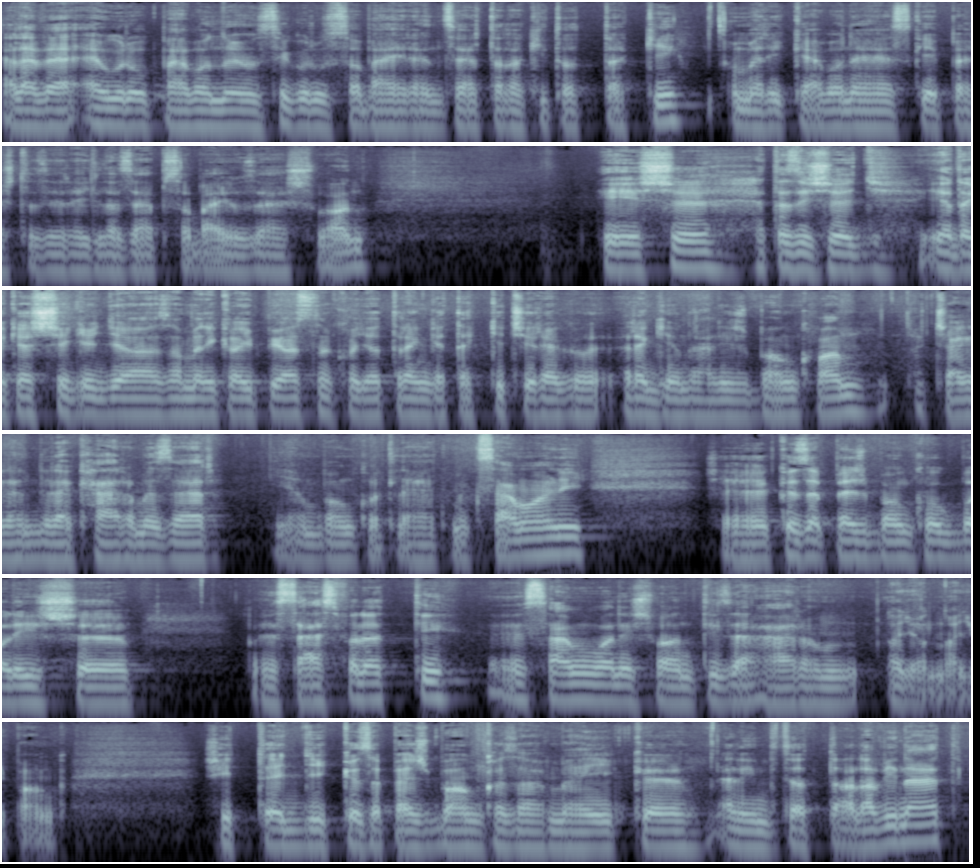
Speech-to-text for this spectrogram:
Eleve Európában nagyon szigorú szabályrendszert alakítottak ki, Amerikában ehhez képest azért egy lazább szabályozás van. És hát ez is egy érdekesség ugye az amerikai piacnak, hogy ott rengeteg kicsi regionális bank van, nagyságrendileg 3000 ilyen bankot lehet megszámolni, és közepes bankokból is 100 feletti számú van, és van 13 nagyon nagy bank. És itt egyik közepes bank az, amelyik elindította a lavinát,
